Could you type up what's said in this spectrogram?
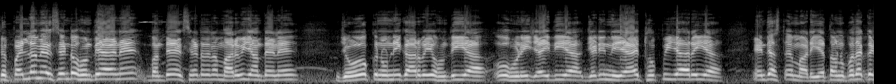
ਤੇ ਪਹਿਲਾਂ ਵੀ ਐਕਸੀਡੈਂਟ ਹੁੰਦੇ ਆਏ ਨੇ ਬੰਦੇ ਐਕਸੀਡੈਂਟ ਦੇ ਨਾਲ ਮਰ ਵੀ ਜਾਂਦੇ ਨੇ। ਜੋ ਕਾਨੂੰਨੀ ਕਾਰਵਾਈ ਹੁੰਦੀ ਆ ਉਹ ਹੋਣੀ ਚਾਹੀਦੀ ਆ। ਜਿਹੜੀ ਨਜਾਇਜ਼ ਥੋਪੀ ਜਾ ਰਹੀ ਆ ਇਹਦੇ ਵਾਸਤੇ ਮਾੜੀ ਆ। ਤੁਹਾਨੂੰ ਪਤਾ ਕਿ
